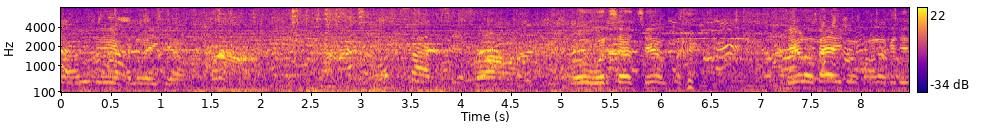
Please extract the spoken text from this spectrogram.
આવીને હલવાઈ ગયા. બહુ વરસાદ છે. મેળો કાંઈ તો બાળક જે.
